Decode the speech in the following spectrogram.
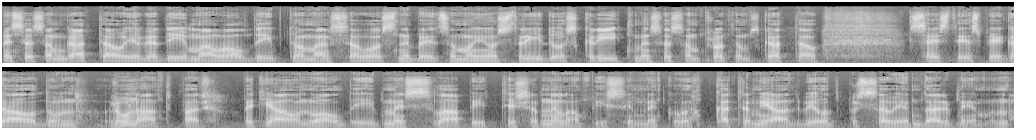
Mēs esam gatavi, ja gadījumā valdība tomēr savos nebeidzamajos strīdos krīt, mēs esam, protams, gatavi sēsties pie galda un runāt par bet jaunu valdību. Mēs lāpīt tiešām nelāpīsim neko. Katram jāatbild par saviem darbiem. Un,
